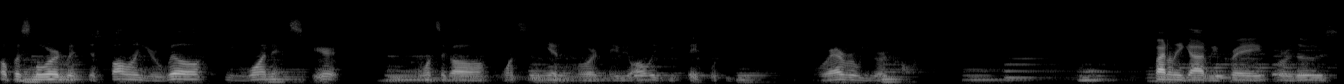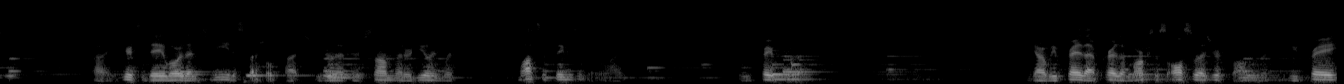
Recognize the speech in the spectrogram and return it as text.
Help us, Lord, with just following your will, being one in spirit. And once again, once again, Lord, may we always be faithful to you wherever you are calling. us. Finally, God, we pray for those uh, here today, Lord, that just need a special touch. We know that there's some that are dealing with lots of things in their life. We pray for them. God, we pray that prayer that marks us also as your followers. As we pray,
